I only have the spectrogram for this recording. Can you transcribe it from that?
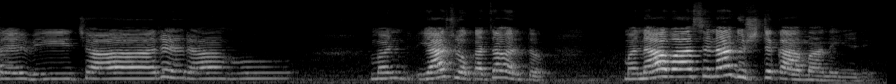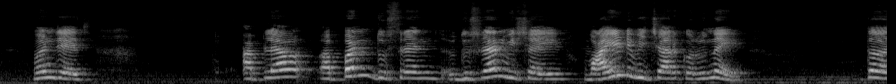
सार विचार राहो. मन या श्लोकाचा अर्थ मनावासना दुष्ट कामा नाही रे म्हणजेच आपल्या आपण दुसऱ्यां दुसऱ्यांविषयी वाईट विचार करू नये. तर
